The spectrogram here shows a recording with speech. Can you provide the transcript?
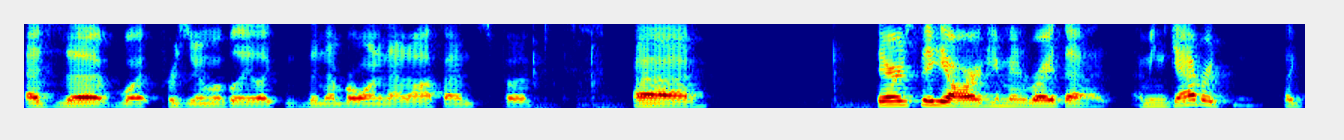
as the what presumably like the number one in that offense. But uh, there's the argument, right? That I mean, Gabbert like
